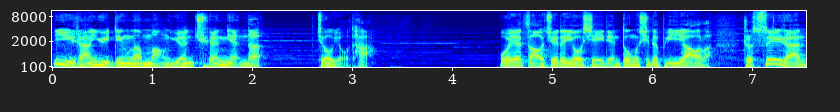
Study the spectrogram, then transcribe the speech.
毅然预定了莽原全年的，就有他。我也早觉得有写一点东西的必要了。这虽然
